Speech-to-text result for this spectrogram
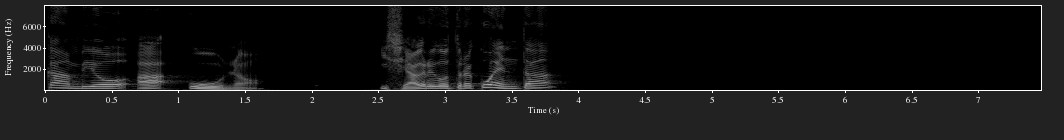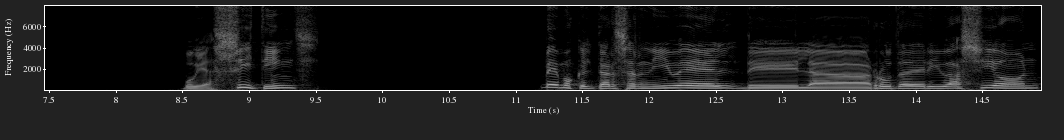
cambió a 1. Y si agrego otra cuenta, voy a Settings, vemos que el tercer nivel de la ruta de derivación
